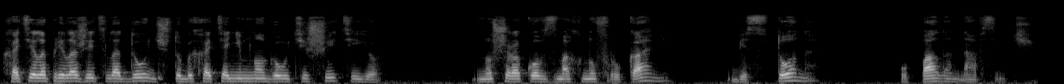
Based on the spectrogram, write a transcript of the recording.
Хотела приложить ладонь, чтобы хотя немного утешить ее, но, широко взмахнув руками, без стона, упала навзничь.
